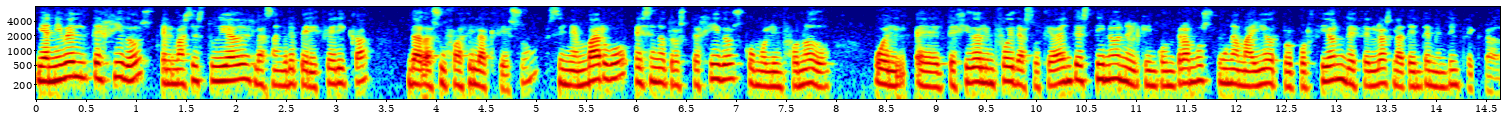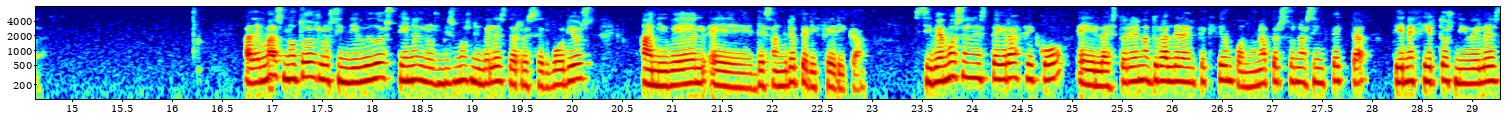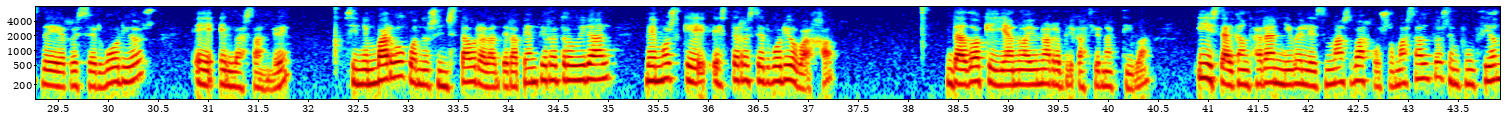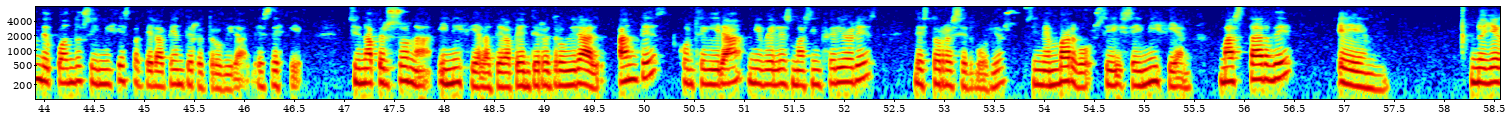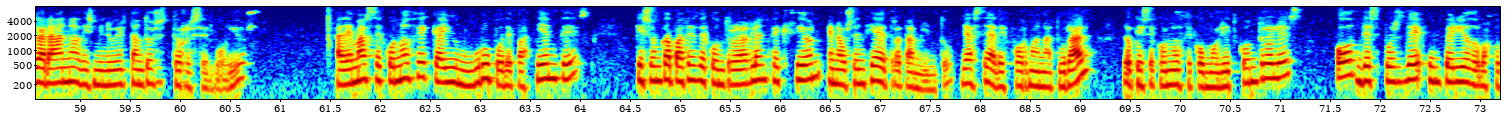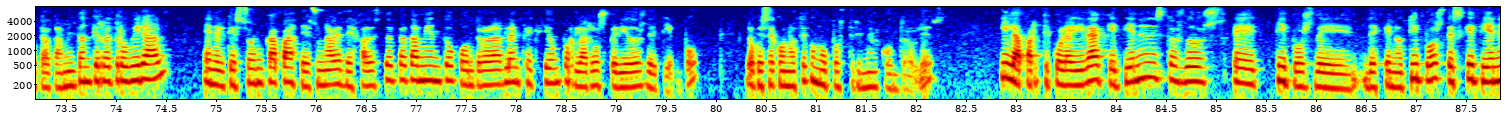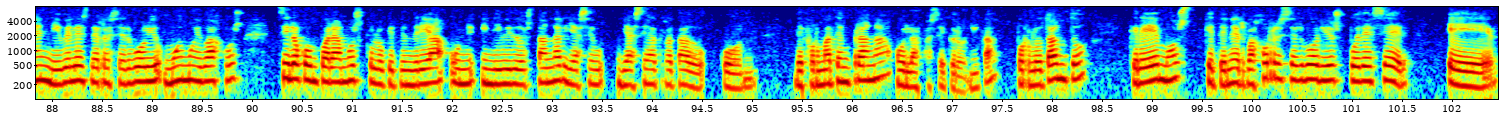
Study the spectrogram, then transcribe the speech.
Y a nivel de tejidos, el más estudiado es la sangre periférica, dada su fácil acceso. Sin embargo, es en otros tejidos, como el linfonodo o el eh, tejido linfoide asociado a intestino en el que encontramos una mayor proporción de células latentemente infectadas. Además, no todos los individuos tienen los mismos niveles de reservorios a nivel eh, de sangre periférica. Si vemos en este gráfico, eh, la historia natural de la infección, cuando una persona se infecta, tiene ciertos niveles de reservorios en la sangre. Sin embargo, cuando se instaura la terapia antirretroviral, vemos que este reservorio baja dado a que ya no hay una replicación activa y se alcanzarán niveles más bajos o más altos en función de cuándo se inicie esta terapia antirretroviral. Es decir, si una persona inicia la terapia antirretroviral antes, conseguirá niveles más inferiores de estos reservorios. Sin embargo, si se inician más tarde, eh, no llegarán a disminuir tantos estos reservorios. Además, se conoce que hay un grupo de pacientes que son capaces de controlar la infección en ausencia de tratamiento, ya sea de forma natural, lo que se conoce como lead controles, o después de un periodo bajo tratamiento antirretroviral en el que son capaces, una vez dejado este tratamiento, controlar la infección por largos periodos de tiempo, lo que se conoce como post-treatment controles. Y la particularidad que tienen estos dos eh, tipos de, de, fenotipos es que tienen niveles de reservorio muy, muy bajos si lo comparamos con lo que tendría un individuo estándar ya, se, ya sea tratado con, de forma temprana o en la fase crónica. Por lo tanto, creemos que tener bajos reservorios puede ser eh,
